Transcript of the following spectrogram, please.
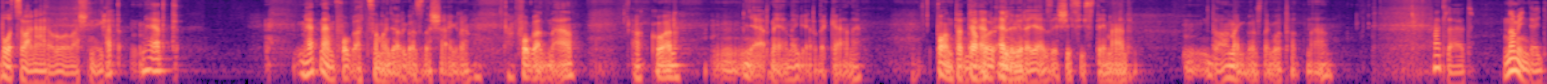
Botswanáról olvasnék. Hát mert, mert nem fogadsz a magyar gazdaságra. Ha fogadnál, akkor nyernél, meg érdekelne. Pont a De te akkor- előrejelzési szisztémád dal meggazdagodhatnál. hát lehet. Na mindegy.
